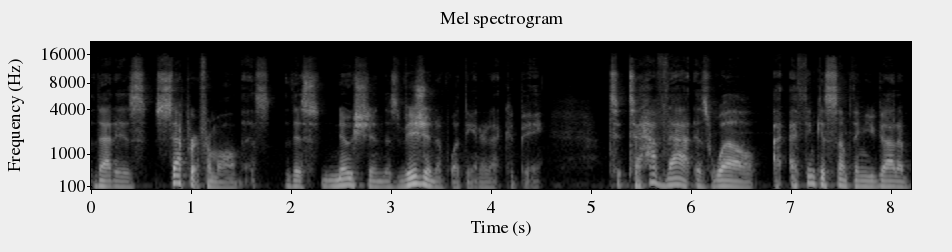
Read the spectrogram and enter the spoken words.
that is separate from all this, this notion, this vision of what the internet could be. To to have that as well, I, I think is something you gotta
